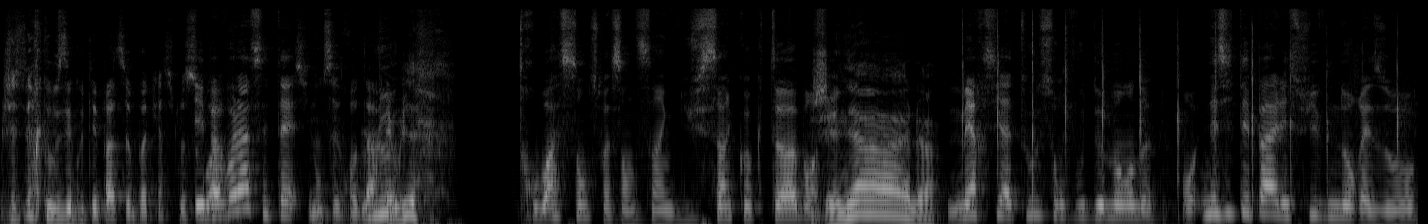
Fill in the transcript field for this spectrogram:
J'espère que vous écoutez pas ce podcast le soir. Et bah voilà, c'était Sinon c'est trop tard. Le- Eh oui, 365 du 5 octobre. génial. Merci à tous, on vous demande. on- N'hésitez pas à aller suivre nos réseaux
